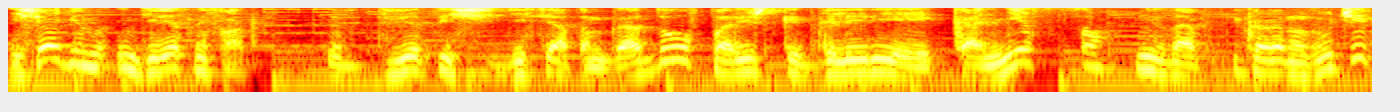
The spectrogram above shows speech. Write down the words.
Еще один интересный факт. В 2010 году в парижской галерее Канессо, не знаю, как она звучит,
